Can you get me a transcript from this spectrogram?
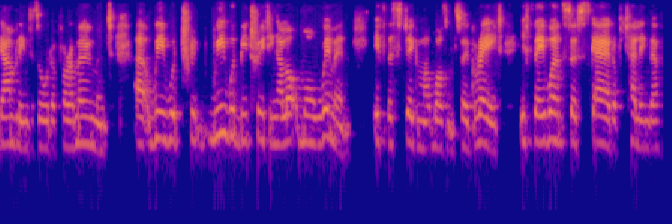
gambling disorder for a moment. Uh, we would treat, we would be treating a lot more women if the stigma wasn't so great, if they weren't so scared of telling their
